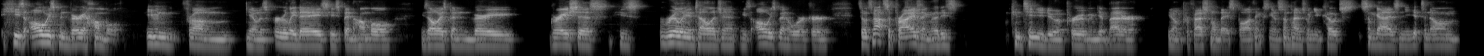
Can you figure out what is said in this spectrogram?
He's always been very humble, even from you know his early days. He's been humble. He's always been very gracious. He's really intelligent. He's always been a worker. So it's not surprising that he's continued to improve and get better, you know, in professional baseball. I think, you know, sometimes when you coach some guys and you get to know them,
